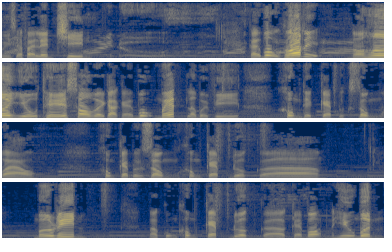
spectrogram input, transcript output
Mình sẽ phải lên 9 Cái bộ gót ý nó hơi yếu thế so với cả cái bộ mết Là bởi vì không thể kẹp được rồng vào. Không kẹp được rồng Không kẹp được uh, Marine Mà cũng không kẹp được uh, cái bọn Human.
